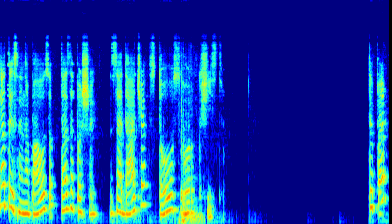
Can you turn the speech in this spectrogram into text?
Натисни на паузу та запиши задача 146. Тепер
